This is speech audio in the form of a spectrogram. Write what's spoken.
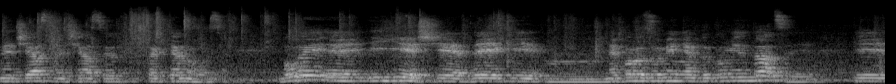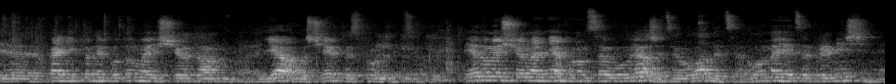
не час, не час, так тягнулося. Були е, і є ще деякі непорозуміння в документації, і е, хай ніхто не подумає, що там я або ще хтось проти цього. Я думаю, що на днях воно все уляжеться, уладиться. Головне є це приміщення.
